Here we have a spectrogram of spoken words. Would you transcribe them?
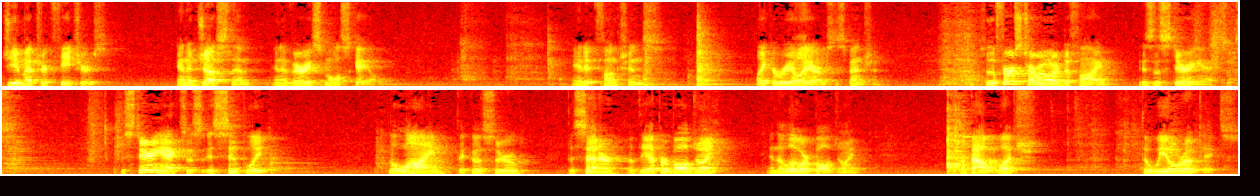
geometric features and adjust them in a very small scale. And it functions like a real A-arm suspension. So the first term I want to define is the steering axis. The steering axis is simply the line that goes through the center of the upper ball joint and the lower ball joint, about which the wheel rotates.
